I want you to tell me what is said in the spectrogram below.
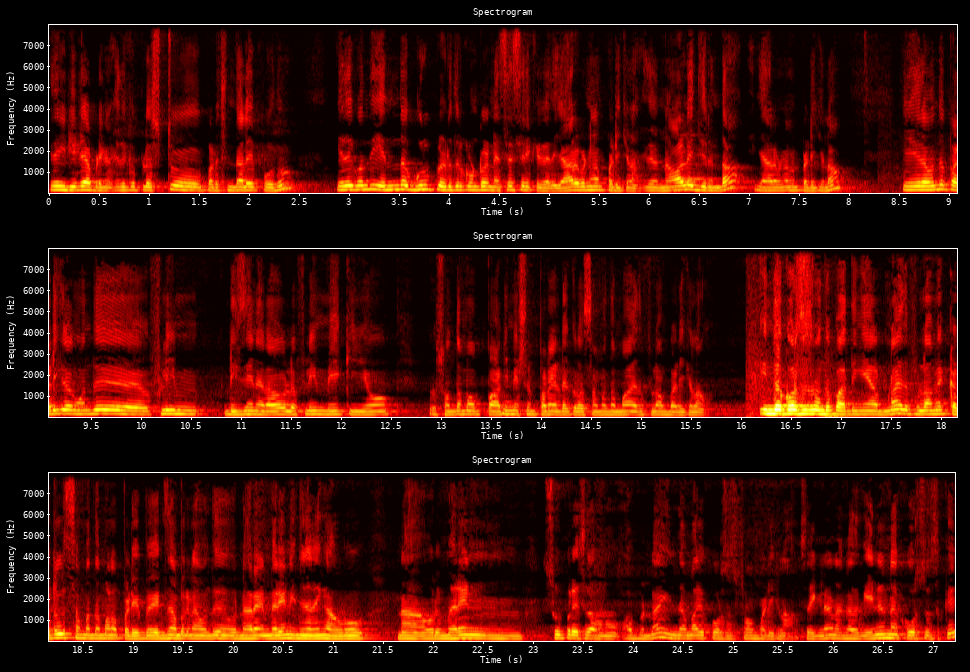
இது டீட்டெயிலாக படிக்கலாம் இதுக்கு ப்ளஸ் டூ படிச்சிருந்தாலே போதும். இதுக்கு வந்து எந்த குரூப் எடுத்துருக்கோன்ற நெசசரி கிடையாது. யார் வேணாலும் படிக்கலாம். இது நாலேஜ் இருந்தால் யார் வேணாலும் படிக்கலாம். இதில் வந்து படிக்கிறவங்க வந்து ஃபிலிம் டிசைனரோ இல்லை ஃபிலிம் மேக்கிங்கோ சொந்தமாக அனிமேஷன் படம் எடுக்கிற சம்மந்தமாக இது ஃபுல்லாக படிக்கலாம். இந்த கோர்சஸ் வந்து பார்த்தீங்க அப்படின்னா இது ஃபுல்லாமே கடல் சம்மந்தமான படிப்பு. எக்ஸாம்பிளுக்கு நான் வந்து ஒரு நிறைய மெரைன் இன்ஜினியரிங் ஆகணும். நான் ஒரு மெரைன் சூப்பர்வைசர் ஆகணும் அப்படின்னா இந்த மாதிரி கோர்சஸ் ஃபுல்லாக படிக்கலாம். சரிங்களா? நாங்கள் அதுக்கு என்னென்ன கோர்சஸ்க்கு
